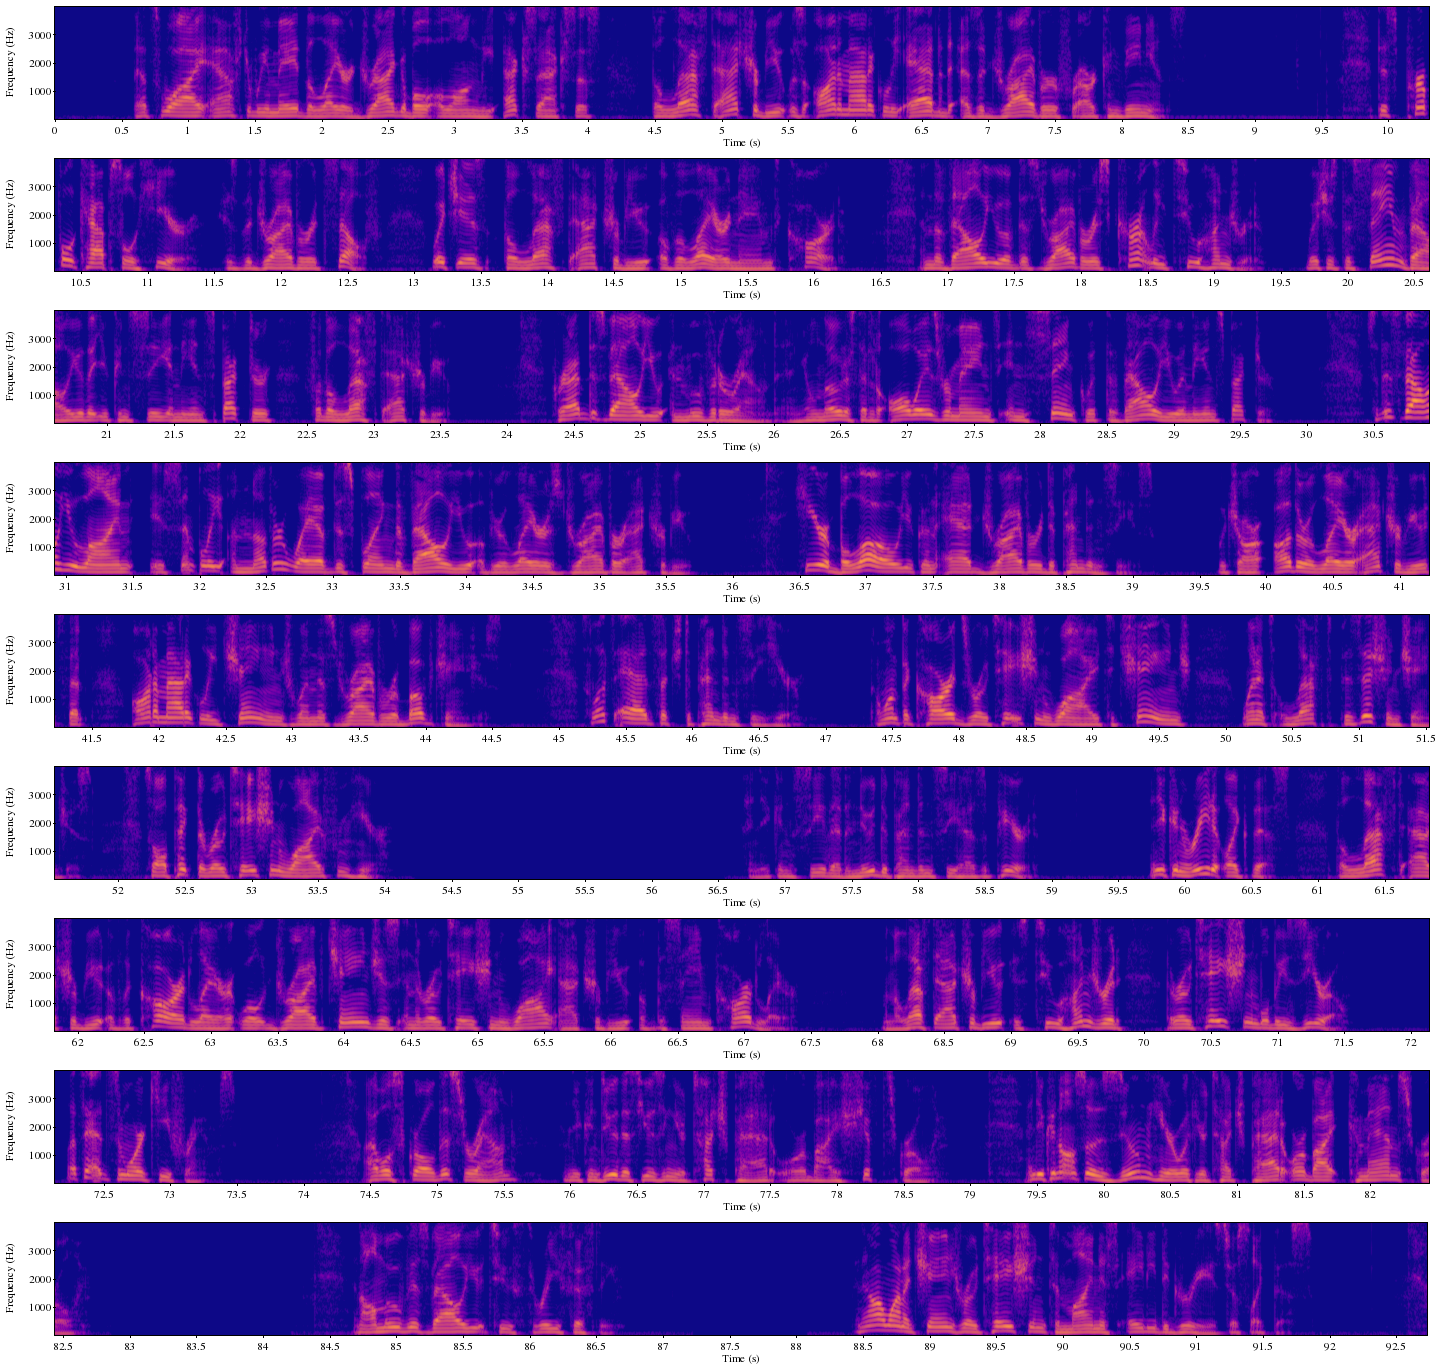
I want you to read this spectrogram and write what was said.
That's why after we made the layer draggable along the x-axis, the left attribute was automatically added as a driver for our convenience. This purple capsule here is the driver itself, which is the left attribute of the layer named card. And the value of this driver is currently 200 which is the same value that you can see in the inspector for the left attribute. Grab this value and move it around, and you'll notice that it always remains in sync with the value in the inspector. So this value line is simply another way of displaying the value of your layer's driver attribute. Here below, you can add driver dependencies, which are other layer attributes that automatically change when this driver above changes. So let's add such dependency here. I want the card's rotation Y to change when its left position changes. So I'll pick the rotation Y from here. And you can see that a new dependency has appeared. And you can read it like this. The left attribute of the card layer will drive changes in the rotation Y attribute of the same card layer. When the left attribute is 200, the rotation will be 0. Let's add some more keyframes. I will scroll this around and you can do this using your touchpad or by shift scrolling. And you can also zoom here with your touchpad or by command scrolling. And I'll move this value to 350. And now I want to change rotation to minus 80 degrees, just like this.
